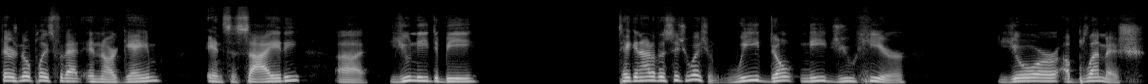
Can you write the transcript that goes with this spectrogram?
there's no place for that in our game, in society, uh, you need to be taken out of the situation. We don't need you here. You're a blemish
